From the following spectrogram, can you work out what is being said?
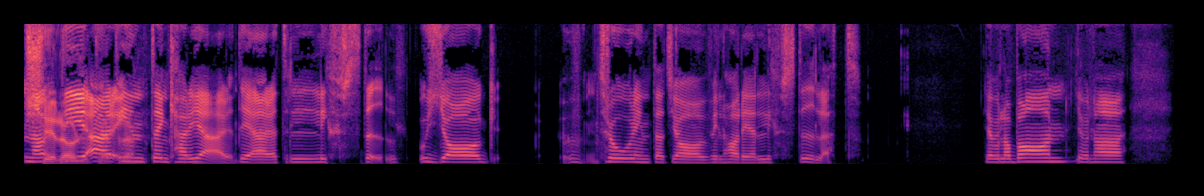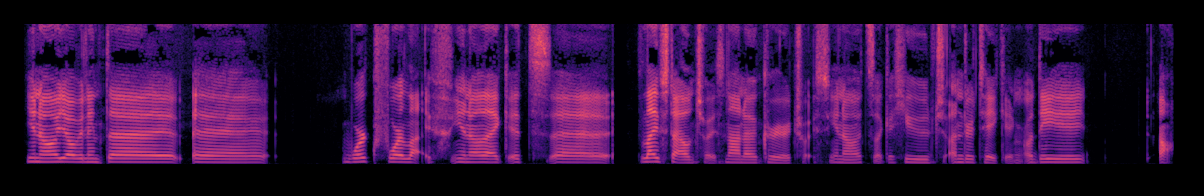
när, Kirurg det är det. inte en karriär, det är ett livsstil. Och jag tror inte att jag vill ha det livsstilet. Jag vill ha barn, jag vill ha, you know, jag vill inte eh, work for life. You know, like it's a lifestyle choice, not a career choice. You know, it's like a huge undertaking. Och det, ja,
